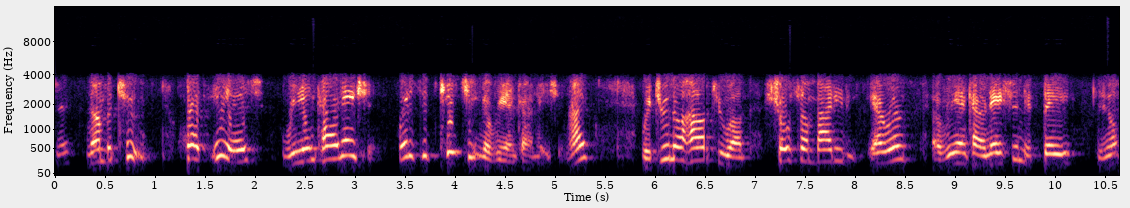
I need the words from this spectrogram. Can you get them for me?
Okay. Number two. What is reincarnation? What is the teaching of reincarnation, right? Would you know how to uh, show somebody the error of reincarnation if they, you know,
